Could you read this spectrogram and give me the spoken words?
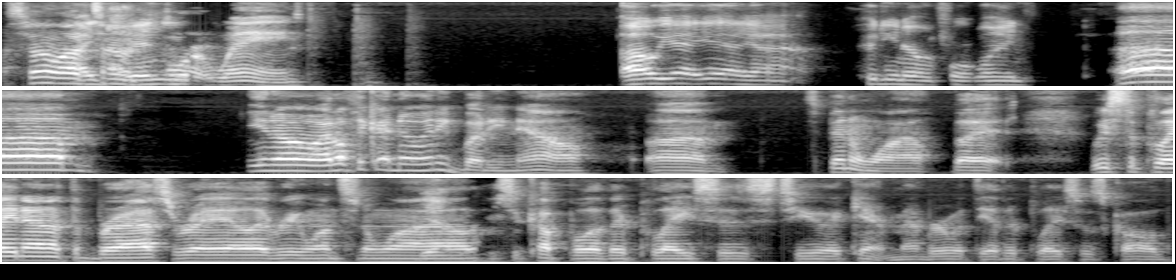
I spent a lot of time in Fort Wayne. oh yeah, yeah, yeah. Who do you know in Fort Wayne? Um, you know, I don't think I know anybody now. Um, it's been a while, but we used to play down at the Brass Rail every once in a while. Yeah. There's a couple other places too. I can't remember what the other place was called.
